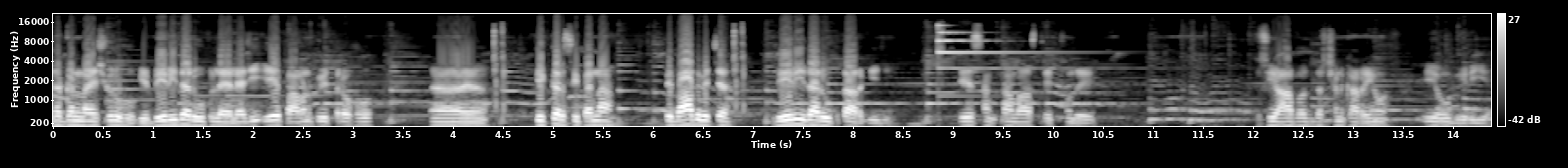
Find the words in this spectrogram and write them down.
ਲੱਗਣ ਲਾਏ ਸ਼ੁਰੂ ਹੋ ਗਏ। ਬੇਰੀ ਦਾ ਰੂਪ ਲੈ ਲਿਆ ਜੀ ਇਹ ਪਾਵਨ ਪਵਿੱਤਰ ਉਹ ਅਹ, ਕਿੱਕਰ ਸੀ ਪਹਿਲਾਂ ਤੇ ਬਾਅਦ ਵਿੱਚ ਬੇਰੀ ਦਾ ਰੂਪ ਧਾਰ ਗਈ ਜੀ। ਇਹ ਸੰਗਤਾਂ ਵਾਸਤੇ ਇੱਥੋਂ ਦੇ ਤੁਸੀਂ ਆਪ ਦਰਸ਼ਨ ਕਰ ਰਹੇ ਹੋ ਇਹ ਉਹ ਬੇਰੀ ਹੈ।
